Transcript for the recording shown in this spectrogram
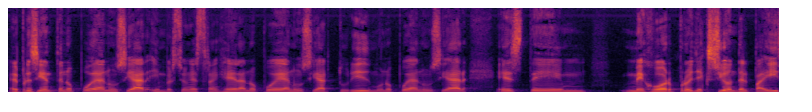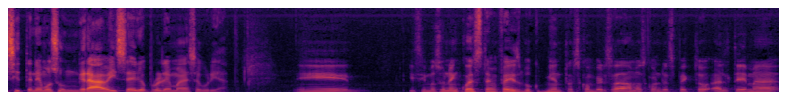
El presidente no puede anunciar inversión extranjera, no puede anunciar turismo, no puede anunciar este mejor proyección del país si tenemos un grave y serio problema de seguridad. Eh, hicimos una encuesta en Facebook mientras conversábamos con respecto al tema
